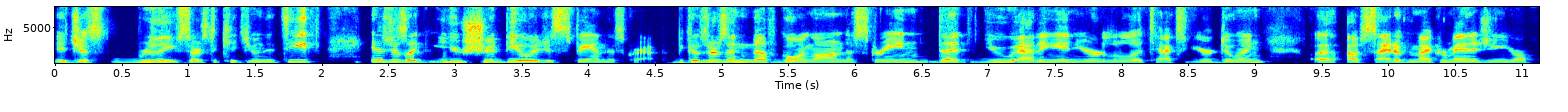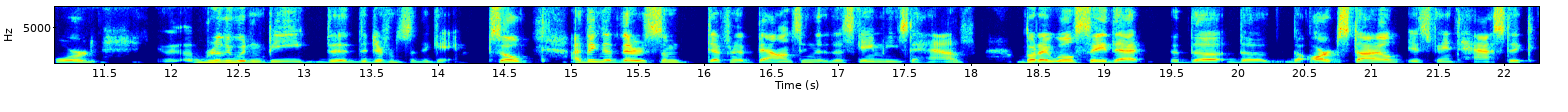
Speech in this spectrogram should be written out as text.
It just really starts to kick you in the teeth. And it's just like you should be able to just spam this crap because there's enough going on on the screen that you adding in your little attacks that you're doing uh, outside of micromanaging your horde uh, really wouldn't be the the difference in the game. So I think that there's some definite balancing that this game needs to have. But I will say that the the the art style is fantastic.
